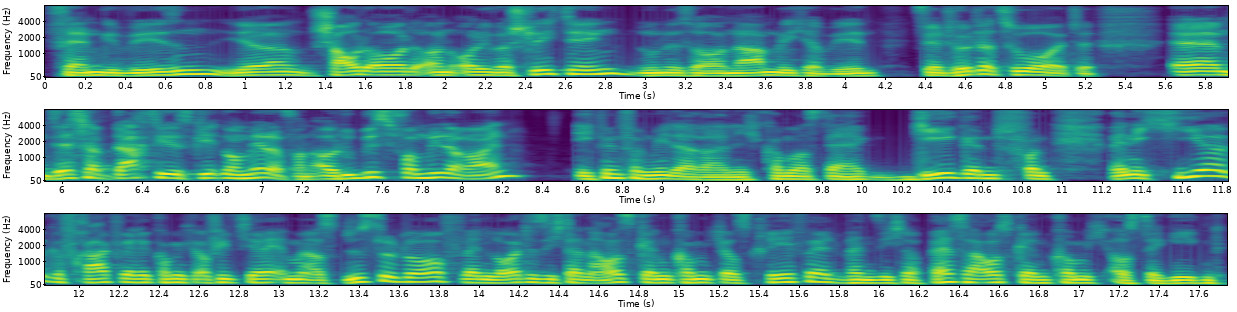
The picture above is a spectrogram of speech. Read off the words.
Fan gewesen. Ja, Shoutout an Oliver Schlichting. Nun ist er auch namentlich erwähnt. Vielleicht hört er zu heute. Ähm, deshalb dachte ich, es geht noch mehr davon. Aber du bist vom Niederrhein? Ich bin von Niederrhein. Ich komme aus der Gegend von. Wenn ich hier gefragt werde, komme ich offiziell immer aus Düsseldorf. Wenn Leute sich dann auskennen, komme ich aus Krefeld. Wenn sie sich noch besser auskennen, komme ich aus der Gegend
